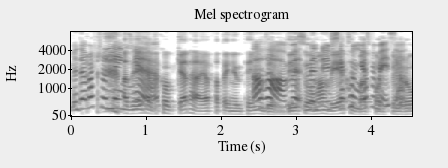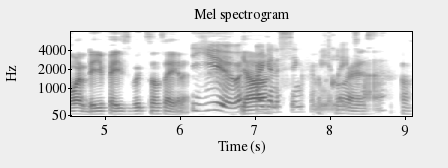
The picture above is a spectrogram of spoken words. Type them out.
Men det har varit så länge. Alltså jag är helt chockad här, jag fattar ingenting. Aha, det är men- så men man du vet typ att för folk mig fyller år. Det är ju Facebook som säger det. You Ja, are gonna sing for me Of later. Of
